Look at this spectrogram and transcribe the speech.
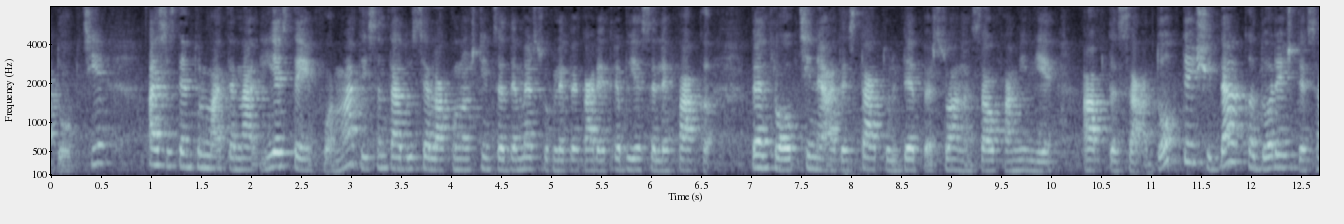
adopție, Asistentul maternal este informat, îi sunt aduse la cunoștință demersurile pe care trebuie să le facă pentru a obține atestatul de persoană sau familie aptă să adopte și dacă dorește să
